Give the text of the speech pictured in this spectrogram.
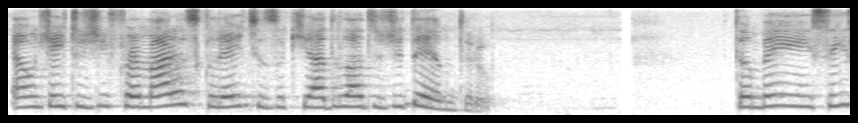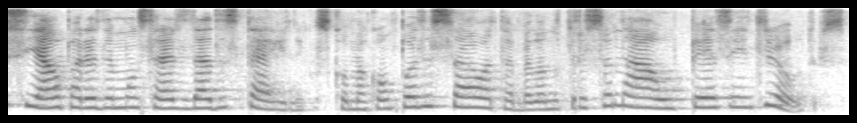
É um jeito de informar aos clientes o que há do lado de dentro. Também é essencial para demonstrar os dados técnicos, como a composição, a tabela nutricional, o peso, entre outros.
